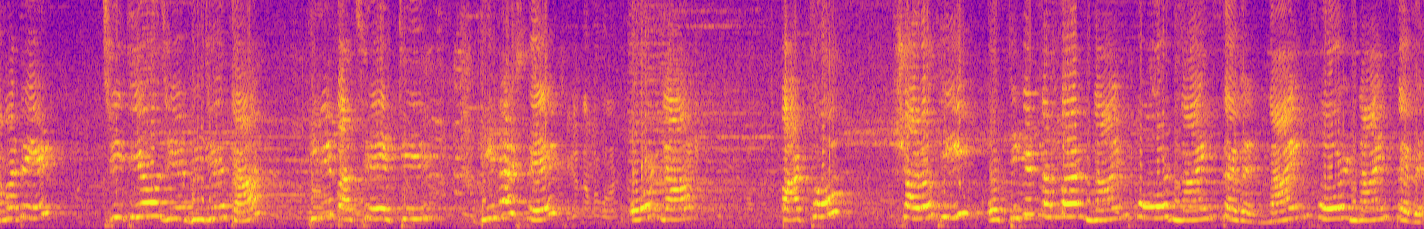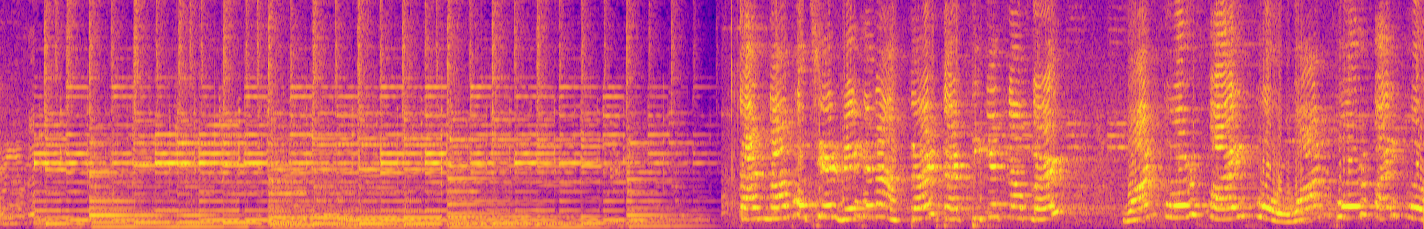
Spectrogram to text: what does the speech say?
আমাদের তৃতীয় যে বিজেতা, তিনি পাচ্ছে একটি ডিনার সেট ওর নাম পার্থ সারথি ও ticket number nine four nine seven nine four nine seven one four five four one four five four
